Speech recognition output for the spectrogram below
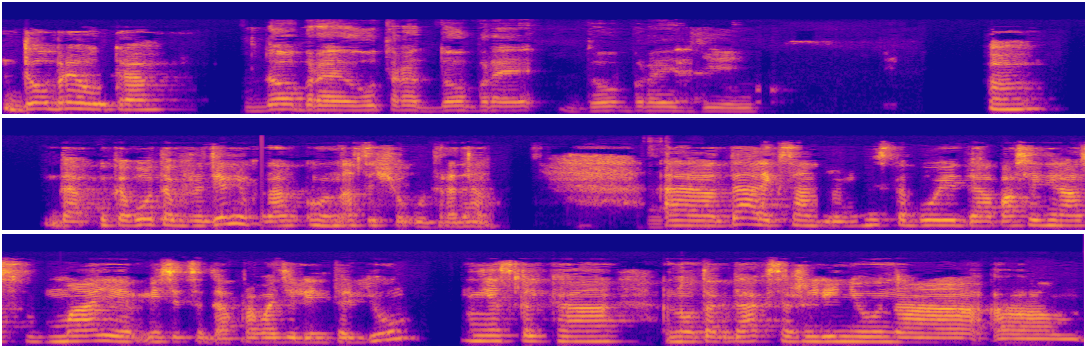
Доброе утро. Доброе утро, добрый, добрый день. Да, у кого-то уже день, у нас еще утро, да. Uh, да, Александр, мы с тобой, да, последний раз в мае месяце, да, проводили интервью несколько, но тогда, к сожалению, на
